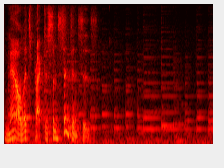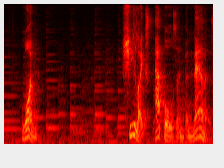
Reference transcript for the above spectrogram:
Now let's practice some sentences. 1. She likes apples and bananas.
